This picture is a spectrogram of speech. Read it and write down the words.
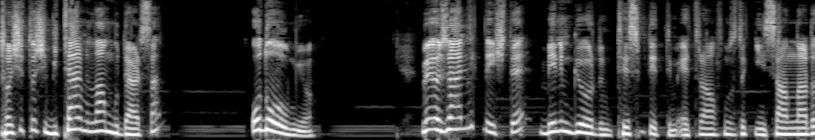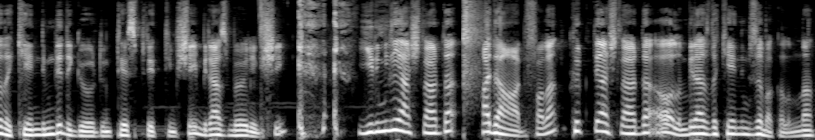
taşı taşı biter mi lan bu dersen o da olmuyor. Ve özellikle işte benim gördüğüm, tespit ettiğim etrafımızdaki insanlarda da kendimde de gördüğüm, tespit ettiğim şey biraz böyle bir şey. 20'li yaşlarda hadi abi falan. 40'lı yaşlarda oğlum biraz da kendimize bakalım lan.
